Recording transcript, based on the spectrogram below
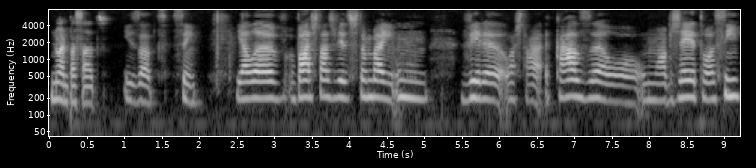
no ano passado? Exato, sim. E ela basta às vezes também um ver a- lá está a casa ou um objeto ou assim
